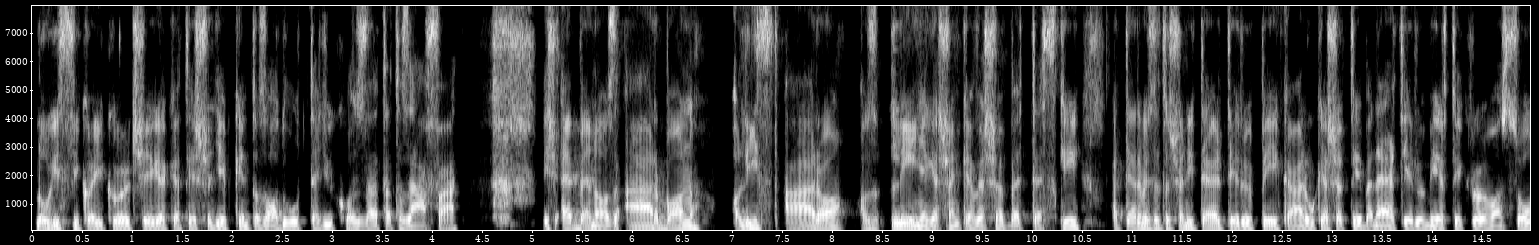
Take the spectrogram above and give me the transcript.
logisztikai költségeket, és egyébként az adót tegyük hozzá, tehát az áfát. És ebben az árban a liszt ára az lényegesen kevesebbet tesz ki. Hát természetesen itt eltérő pékáruk esetében eltérő mértékről van szó,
